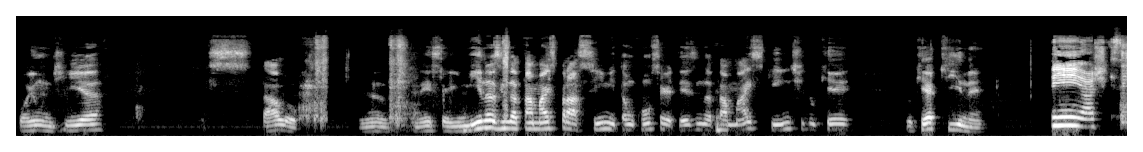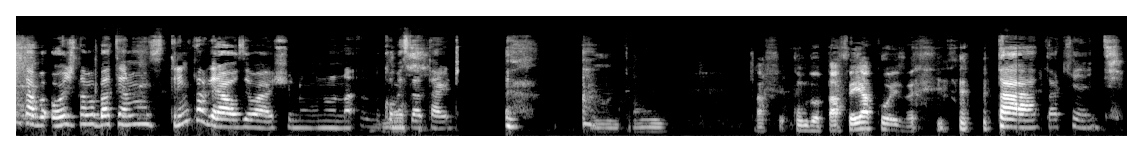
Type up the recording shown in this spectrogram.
foi um dia. Tá louco. Nem sei. Em Minas ainda tá mais para cima, então com certeza ainda tá mais quente do que, do que aqui, né? Sim, acho que sim. Tava, hoje tava batendo uns 30 graus, eu acho, no, no, no começo Nossa. da tarde. Então, tá, fe... Como tá feia a coisa. Tá, tá quente.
